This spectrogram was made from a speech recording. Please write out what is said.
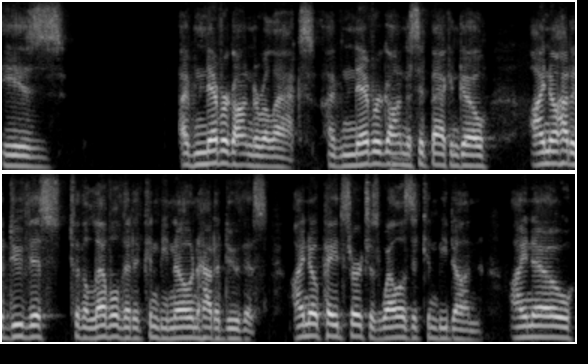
is I've never gotten to relax. I've never gotten to sit back and go, I know how to do this to the level that it can be known how to do this. I know paid search as well as it can be done. I know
